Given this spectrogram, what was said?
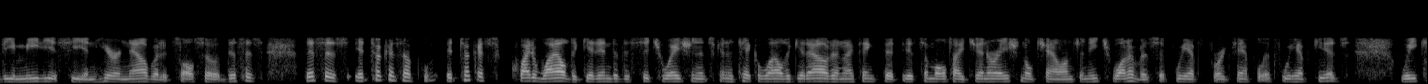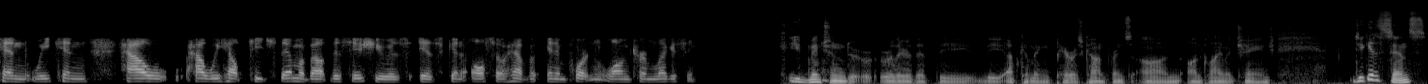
the immediacy and here and now, but it's also this is this is it took us up it took us quite a while to get into the situation. It's going to take a while to get out, and I think that it's a multi generational challenge. And each one of us, if we have, for example, if we have kids, we can we can how how we help teach them about this issue is is going to also have an important long term legacy. You'd mentioned earlier that the, the upcoming Paris conference on, on climate change. Do you get a sense,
